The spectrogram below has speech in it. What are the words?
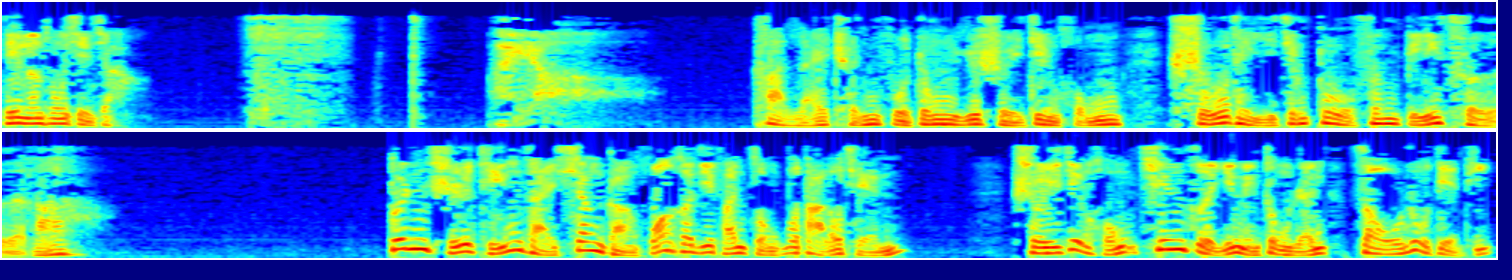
丁能通心想：“ 哎呀，看来陈富忠与水镜红熟的已经不分彼此了。”奔驰停在香港黄河集团总部大楼前，水镜红亲自引领众人走入电梯，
